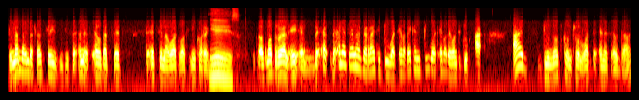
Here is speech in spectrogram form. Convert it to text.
Remember, in the first place, it is the NSL that said the Epstein Award was incorrect. Yes. It was not Royal AM. The, the NSL has the right to do whatever. They can do whatever they want to do. I, I do not control what the NSL does.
